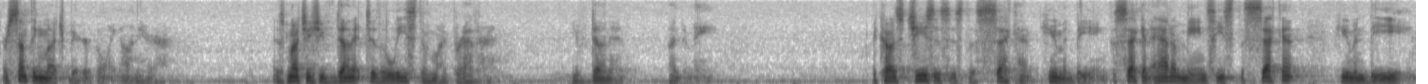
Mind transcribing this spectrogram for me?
There's something much bigger going on here. As much as you've done it to the least of my brethren, you've done it unto me. Because Jesus is the second human being. The second Adam means he's the second human being.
